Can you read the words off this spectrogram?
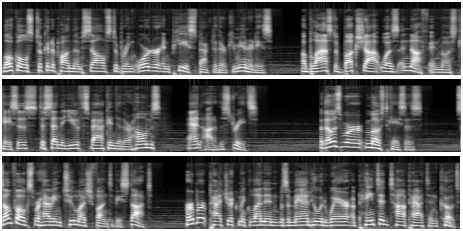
locals took it upon themselves to bring order and peace back to their communities. A blast of buckshot was enough in most cases to send the youths back into their homes and out of the streets. But those were most cases. Some folks were having too much fun to be stopped. Herbert Patrick McLennan was a man who would wear a painted top hat and coat,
